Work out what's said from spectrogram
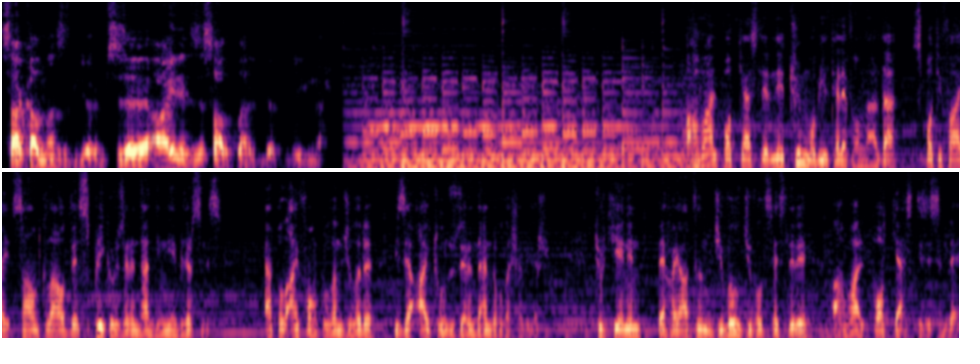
Sağ kalmanızı diliyorum. Size ve ailenize sağlıklar diliyorum. İyi günler. Ahval podcastlerini tüm mobil telefonlarda Spotify, SoundCloud ve Spreaker üzerinden dinleyebilirsiniz. Apple iPhone kullanıcıları bize iTunes üzerinden de ulaşabilir. Türkiye'nin ve hayatın cıvıl cıvıl sesleri Ahval Podcast dizisinde.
